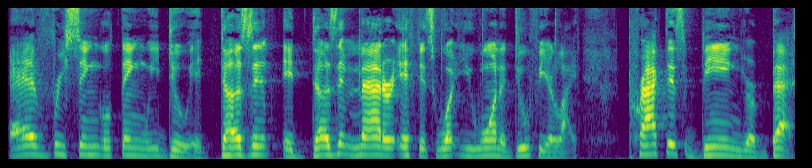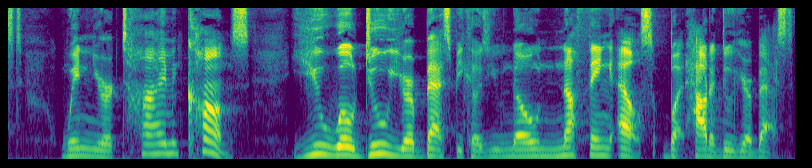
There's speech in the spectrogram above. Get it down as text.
every single thing we do it doesn't it doesn't matter if it's what you want to do for your life practice being your best when your time comes you will do your best because you know nothing else but how to do your best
